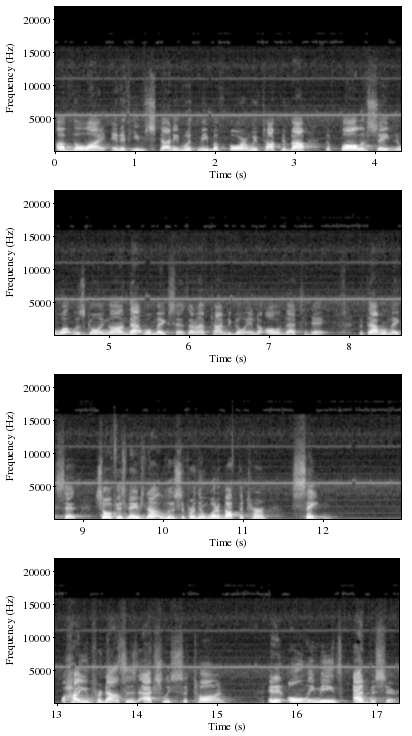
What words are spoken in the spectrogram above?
of the light. And if you've studied with me before and we've talked about the fall of Satan and what was going on, that will make sense. I don't have time to go into all of that today, but that will make sense. So if his name's not Lucifer, then what about the term Satan? Well, how you pronounce it is actually Satan, and it only means adversary.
